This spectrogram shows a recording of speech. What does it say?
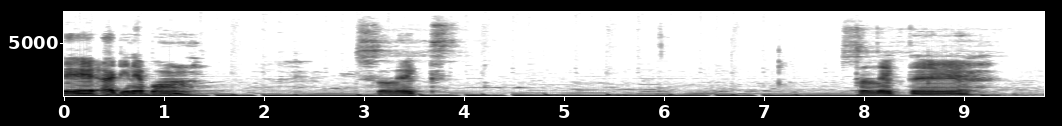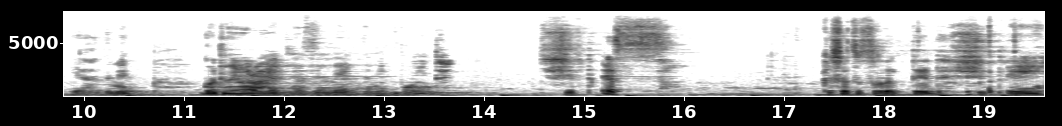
a add in a bone. Select select the yeah the mid go to the right and select the midpoint. Shift s cursor to selected shift a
